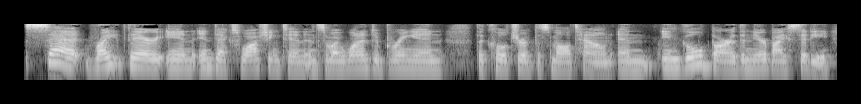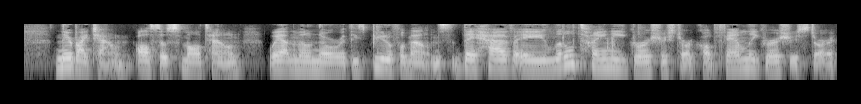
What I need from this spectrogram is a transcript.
set right there in Index, Washington, and so I wanted to bring in the culture of the small town. And in Gold Bar, the nearby city, nearby town, also small town, way out in the middle of nowhere with these beautiful mountains, they have a little tiny grocery store called Family Grocery Store,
